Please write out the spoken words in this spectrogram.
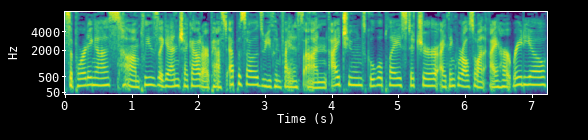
supporting us. Um, please again check out our past episodes. You can find us on itunes google play stitcher. I think we're also on iheartradio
